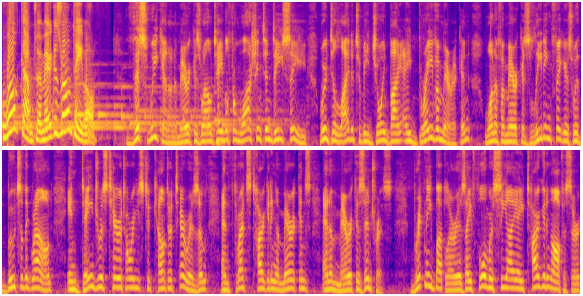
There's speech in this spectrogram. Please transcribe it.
Welcome to America's Roundtable. This weekend on America's Roundtable from Washington, D.C., we're delighted to be joined by a brave American, one of America's leading figures with boots on the ground in dangerous territories to counter terrorism and threats targeting Americans and America's interests. Brittany Butler is a former CIA targeting officer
